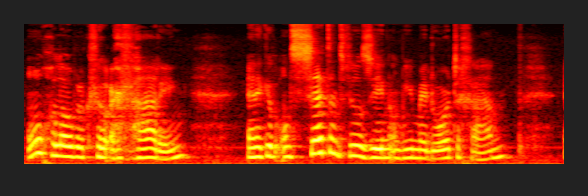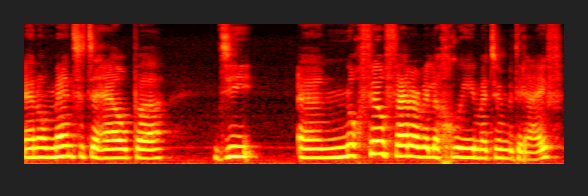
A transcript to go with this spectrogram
ongelooflijk veel ervaring. En ik heb ontzettend veel zin om hiermee door te gaan. En om mensen te helpen die uh, nog veel verder willen groeien met hun bedrijf.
